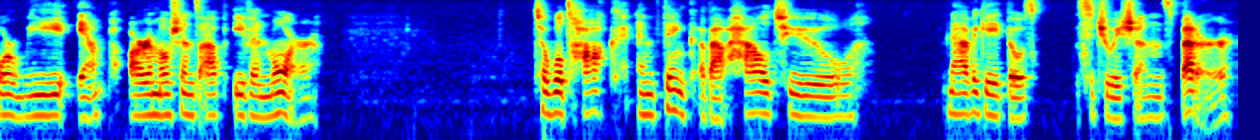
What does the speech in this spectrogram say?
or we amp our emotions up even more. So we'll talk and think about how to navigate those situations better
